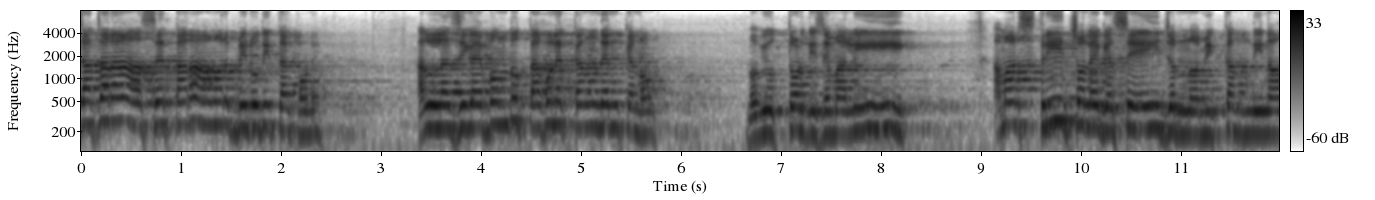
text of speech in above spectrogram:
চাচারা আছে, তারা আমার বিরোধিতা করে। আল্লাহ জিগায়, বন্ধু, তাহলে কান্দেন কেন? নবী উত্তর দিছে, মালিক, আমার স্ত্রী চলে গেছে এই জন্য আমি কান্দি না।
